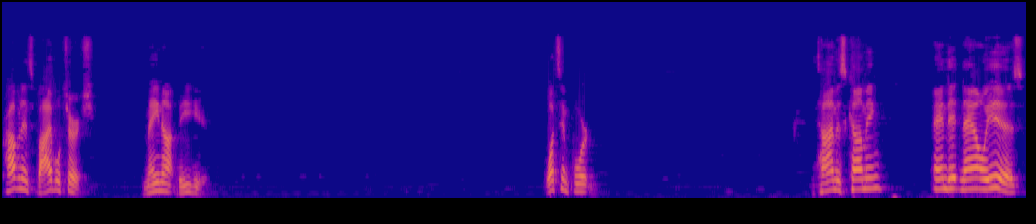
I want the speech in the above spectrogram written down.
Providence Bible Church may not be here. What's important? The time is coming and it now is.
